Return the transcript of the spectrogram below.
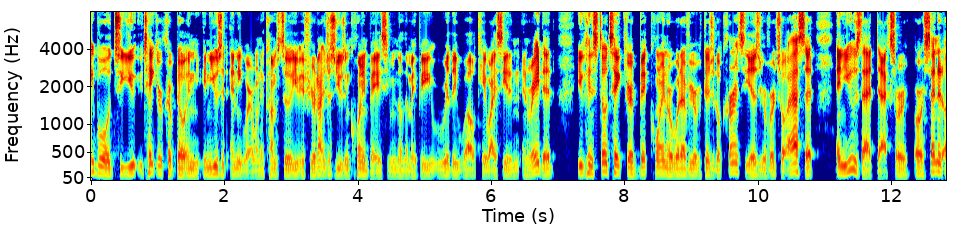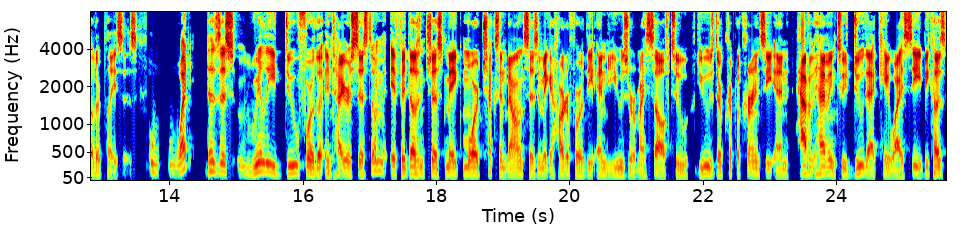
able to u- take your crypto and, and, use it anywhere. When it comes to if you're not just using Coinbase, even though that may be really well KYC and, and rated, you can still take your Bitcoin or whatever your digital currency is, your virtual asset, and use that DEX or or send it other places. What does this really do for the entire system if it doesn't just make more checks and balances and make it harder for the end user myself to use their cryptocurrency and have having to do that KYC because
